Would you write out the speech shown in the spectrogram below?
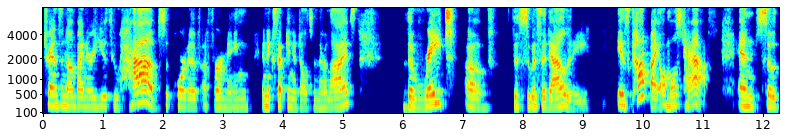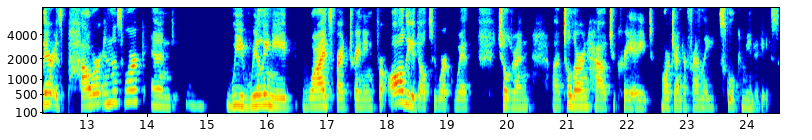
trans and non-binary youth who have supportive, affirming, and accepting adults in their lives, the rate of the suicidality is cut by almost half. And so there is power in this work, and we really need widespread training for all the adults who work with children uh, to learn how to create more gender friendly school communities.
